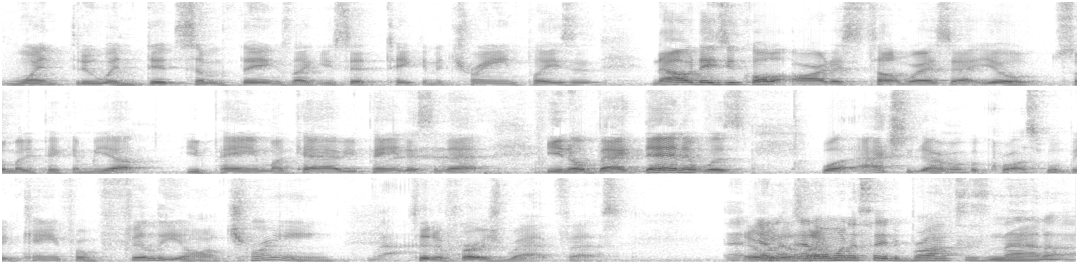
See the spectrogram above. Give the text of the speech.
went through and did some things like you said, taking the train places. Nowadays, you call an artist, tell them where it's at. Yo, somebody picking me up. You paying my cab. You paying this and that. You know, back then it was. Well, actually, I remember Cross Movement came from Philly on train to the first Rap Fest. And, and, and I want to say the Bronx is not uh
